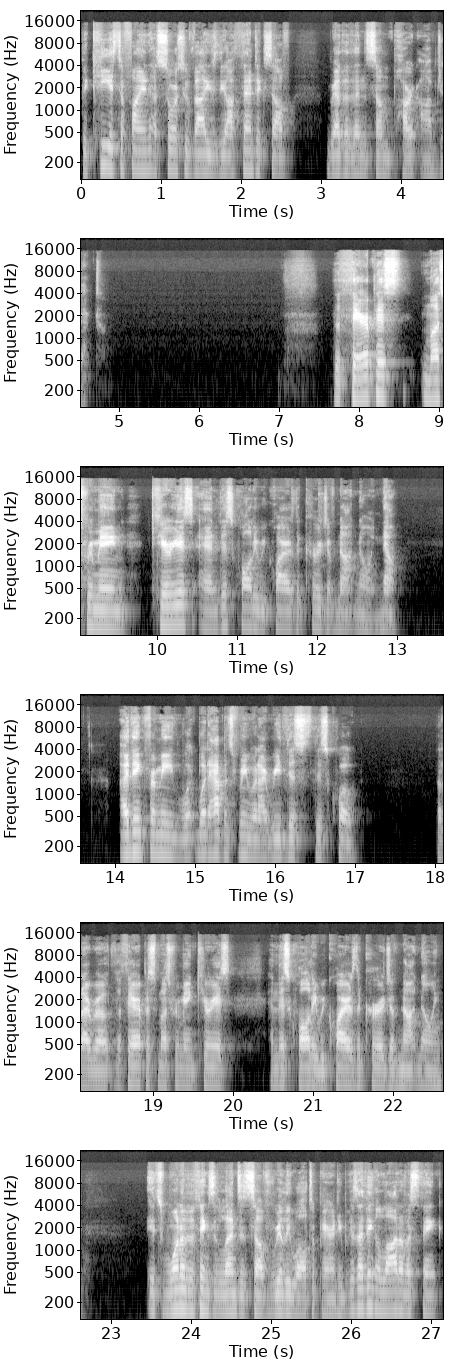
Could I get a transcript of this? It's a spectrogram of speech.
The key is to find a source who values the authentic self rather than some part object. The therapist must remain curious, and this quality requires the courage of not knowing. Now, I think for me, what, what happens for me when I read this this quote that I wrote, the therapist must remain curious, and this quality requires the courage of not knowing. It's one of the things that lends itself really well to parenting because I think a lot of us think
